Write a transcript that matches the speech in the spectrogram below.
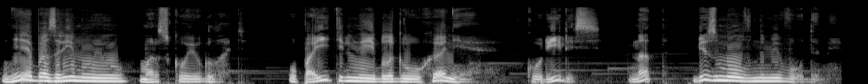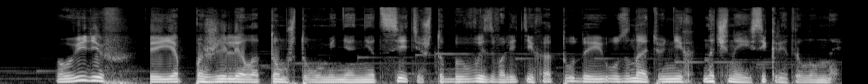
необозримую морскую гладь. Упоительные благоухания курились над безмолвными водами. Увидев я пожалел о том, что у меня нет сети, чтобы вызволить их оттуда и узнать у них ночные секреты Луны.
